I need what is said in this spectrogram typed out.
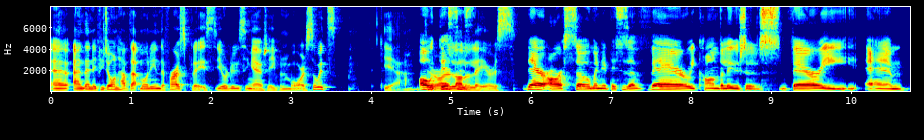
Uh, and then if you don't have that money in the first place, you're losing out even more. So it's yeah, oh, there are a lot is, of layers. There are so many. This is a very convoluted, very um,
